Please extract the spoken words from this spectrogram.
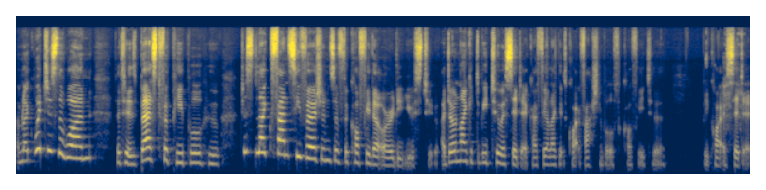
I'm like, which is the one that is best for people who just like fancy versions of the coffee they're already used to? I don't like it to be too acidic. I feel like it's quite fashionable for coffee to be quite acidic.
